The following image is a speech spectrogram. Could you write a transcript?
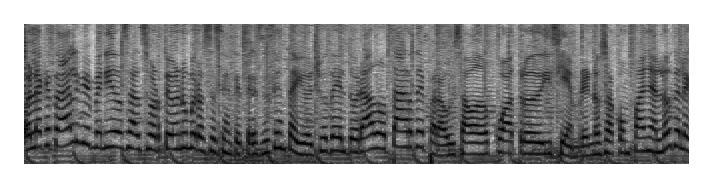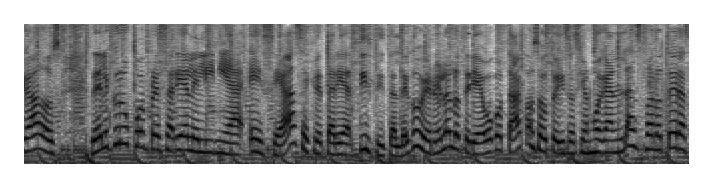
Hola, ¿qué tal? Bienvenidos al sorteo número 6368 del Dorado Tarde para hoy sábado 4 de diciembre. Nos acompañan los delegados del Grupo Empresarial en Línea SA, Secretaría Distrital de Gobierno y la Lotería de Bogotá. Con su autorización juegan las baloteras.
